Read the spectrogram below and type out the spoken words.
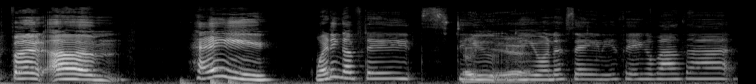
but um, hey, wedding updates. Do Oh, you yeah. do you want to say anything about that?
